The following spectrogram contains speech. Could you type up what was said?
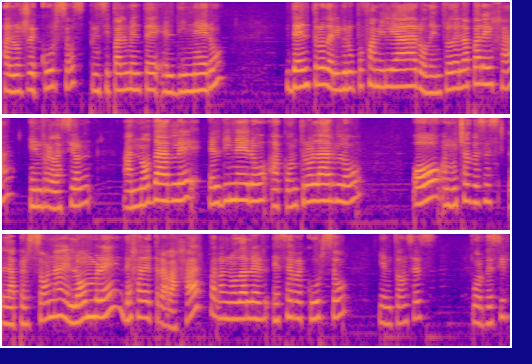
a los recursos, principalmente el dinero, dentro del grupo familiar o dentro de la pareja en relación a no darle el dinero, a controlarlo o muchas veces la persona, el hombre, deja de trabajar para no darle ese recurso y entonces, por decir,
